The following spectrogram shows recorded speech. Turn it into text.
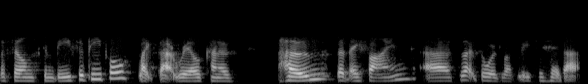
the films can be for people, like that real kind of home that they find. Uh, so that's always lovely to hear that.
